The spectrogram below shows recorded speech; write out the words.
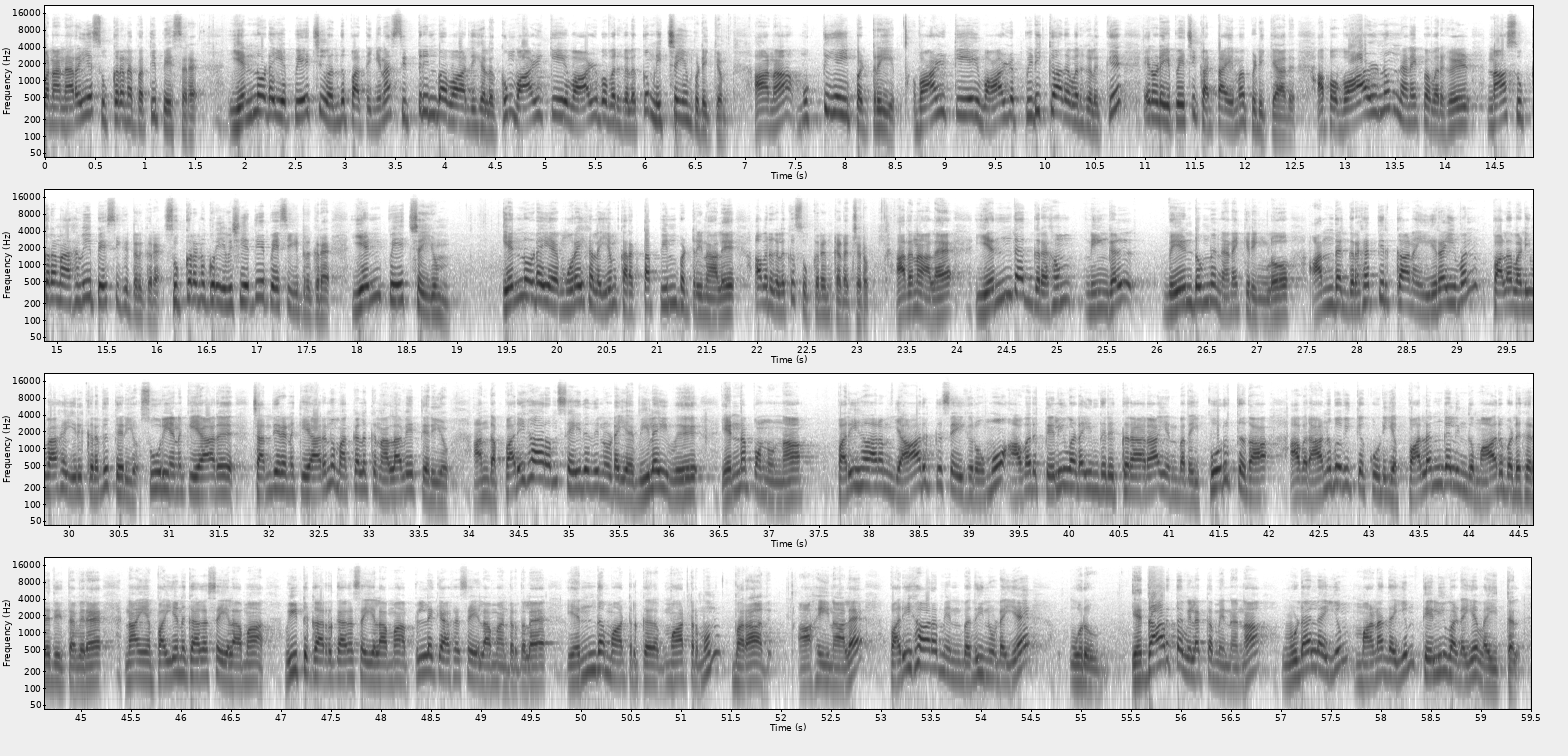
இப்போ நான் நிறைய சுக்கிரனை பற்றி பேசுகிறேன் என்னுடைய பேச்சு வந்து பார்த்தீங்கன்னா சிற்றின்பவாதிகளுக்கும் வாழ்க்கையை வாழ்பவர்களுக்கும் நிச்சயம் பிடிக்கும். ஆனால் முக்தியை பற்றி வாழ்க்கையை வாழ பிடிக்காதவர்களுக்கு என்னுடைய பேச்சு கட்டாயமாக பிடிக்காது. அப்போ வாழணும் நினைப்பவர்கள் நான் சுக்கிரனாகவே பேசிக்கிட்டு இருக்கிறேன். சுக்கிரனுக்குரிய விஷயத்தையே பேசிக்கிட்டு இருக்கிறேன். என் பேச்சையும் என்னுடைய முறைகளையும் கரெக்டாக பின்பற்றினாலே அவர்களுக்கு சுக்கரன் கிடைச்சிடும் அதனால எந்த கிரகம் நீங்கள் வேண்டும்னு நினைக்கிறீங்களோ அந்த கிரகத்திற்கான இறைவன் பல வடிவாக இருக்கிறது தெரியும். சூரியனுக்கு யாரு சந்திரனுக்கு யாருன்னு மக்களுக்கு நல்லாவே தெரியும். அந்த பரிகாரம் செய்ததினுடைய விளைவு என்ன பண்ணும்னா பரிகாரம் யாருக்கு செய்கிறோமோ அவர் தெளிவடைந்திருக்கிறாரா என்பதை பொறுத்துதான் அவர் அனுபவிக்கக்கூடிய பலன்கள் இங்கு மாறுபடுகிறதே தவிர நான் என் பையனுக்காக செய்யலாமா வீட்டுக்காரருக்காக செய்யலாமா பிள்ளைக்காக செய்யலாமான்றதுல எந்த மாற்றுக்க மாற்றமும் வராது. ஆகையினால பரிகாரம் என்பதினுடைய ஒரு யதார்த்த விளக்கம் என்னன்னா உடலையும் மனதையும் தெளிவடைய வைத்தல்.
